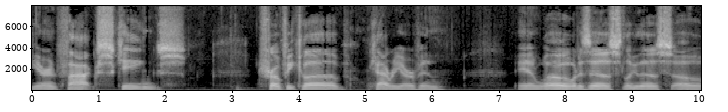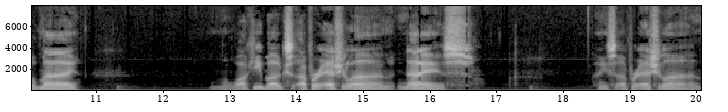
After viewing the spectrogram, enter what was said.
De'Aaron Fox, Kings, Trophy Club, Kyrie Irving. And whoa, what is this? Look at this. Oh my. Milwaukee Bucks upper echelon. Nice. Nice upper echelon.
